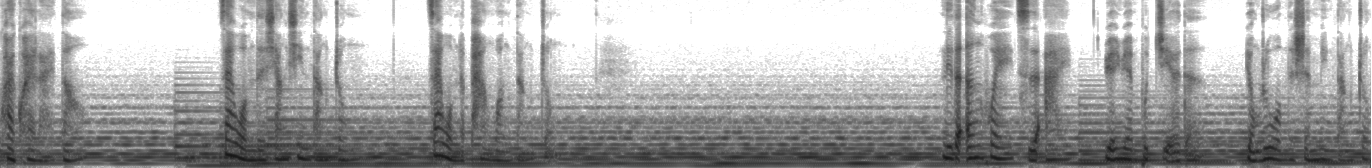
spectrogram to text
快快来到，在我们的相信当中，在我们的盼望当中，你的恩惠慈爱源源不绝的涌入我们的生命当中，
